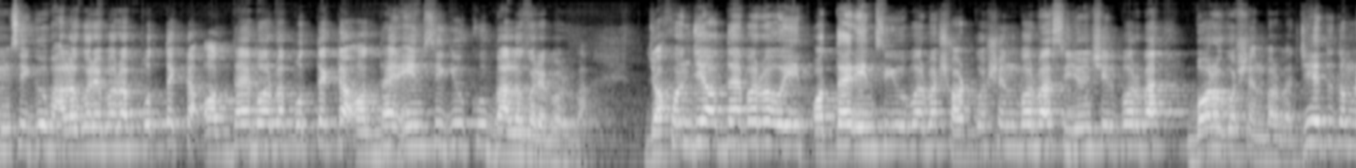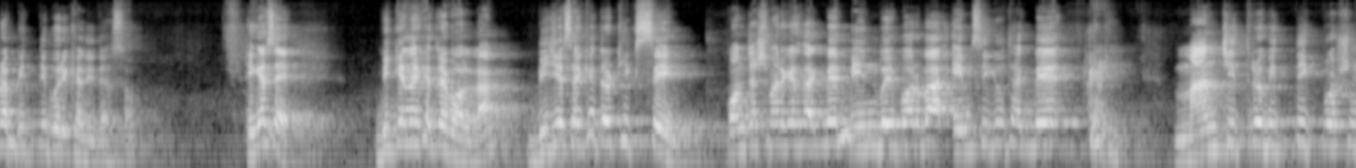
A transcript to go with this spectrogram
এমসিকিউ ভালো করে পড়বা, প্রত্যেকটা অধ্যায় পড়বা, প্রত্যেকটা অধ্যায়ের এমসিকিউ খুব ভালো করে পড়বা। যখন যে অধ্যায় পড়বা, ওই অধ্যায়ের এমসিকিউ পড়বা শর্ট কোশ্চেন পড়বা, সৃজনশীল পড়বা, বড় কোশ্চেন পড়বা, যেহেতু তোমরা বৃত্তি পরীক্ষা দিতেছো। ঠিক আছে? বিজ্ঞানের ক্ষেত্রে বললাম বিজেস এর ক্ষেত্রে ঠিক সেম পঞ্চাশ মার্কের থাকবে মেন বই পড়বা এমসিকিউ থাকবে। মানচিত্র ভিত্তিক প্রশ্ন,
